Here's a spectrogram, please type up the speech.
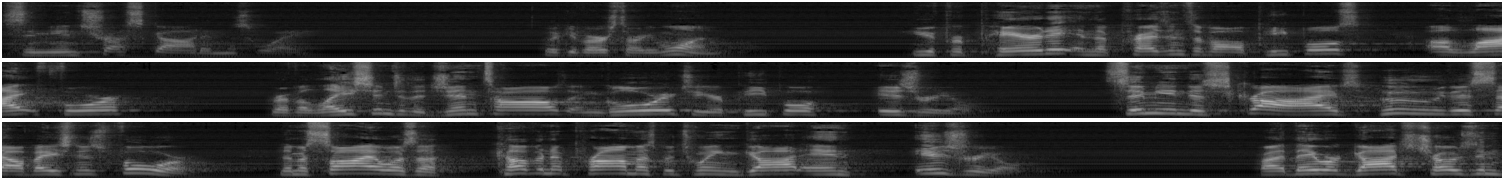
Simeon trusts God in this way. Look at verse 31. You have prepared it in the presence of all peoples, a light for revelation to the Gentiles and glory to your people, Israel. Simeon describes who this salvation is for. The Messiah was a covenant promise between God and Israel. Right? They were God's chosen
